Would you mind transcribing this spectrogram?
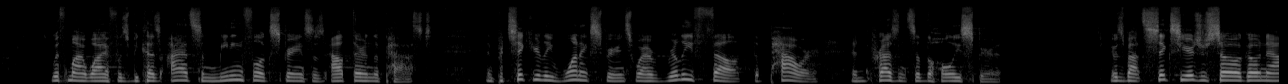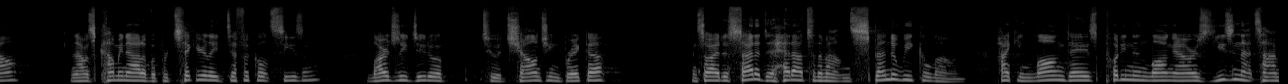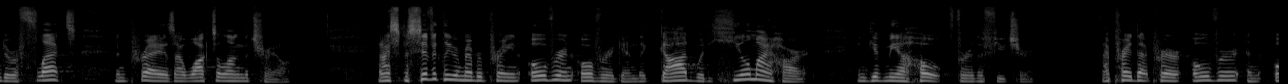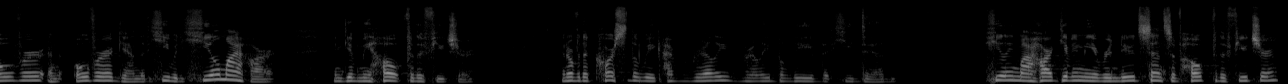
with my wife was because I had some meaningful experiences out there in the past, and particularly one experience where I really felt the power and presence of the Holy Spirit. It was about six years or so ago now, and I was coming out of a particularly difficult season, largely due to a, to a challenging breakup. And so I decided to head out to the mountains, spend a week alone, hiking long days, putting in long hours, using that time to reflect and pray as I walked along the trail. And I specifically remember praying over and over again that God would heal my heart and give me a hope for the future. I prayed that prayer over and over and over again that He would heal my heart and give me hope for the future. And over the course of the week, I really, really believed that He did. Healing my heart, giving me a renewed sense of hope for the future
